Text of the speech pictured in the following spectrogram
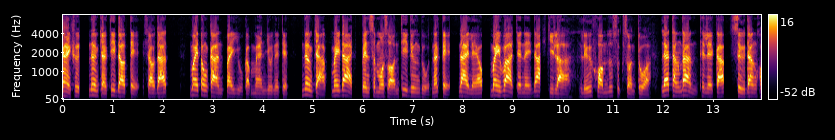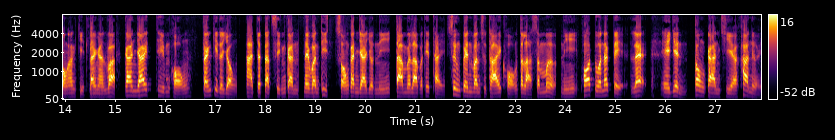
ง่ายขึ้น เนื่องจากที่ดาวเตะชาวดัตไม่ต้องการไปอยู่กับแมนยูไนเต็ดเนื่องจากไม่ได้เป็นสโมสรที่ดึงดูดนักเตะได้แล้ว ไม่ว่าจะในด้านกีฬาหรือความรู้สึกส่วนตัว และทางด้านเทเลกราฟสื่อดังของอังกฤษรายงานว่า การย้ายทีมของ ฟรงกี้เดยอง อาจจะตัดสินกันในวันที่ 2 กันยายนนี้ตามเวลาประเทศไทย ซึ่งเป็นวันสุดท้ายของตลาดซัมเมอร์นี้ เพราะตัวนักเตะและเอเจนต์ต้องการเคลียร์ค่าเหนื่อย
